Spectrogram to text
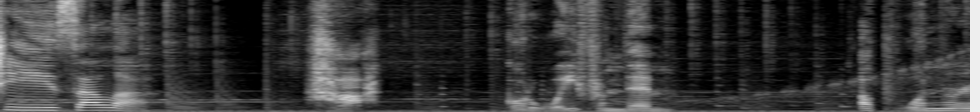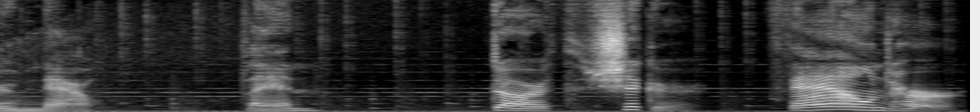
Chisella. Ha! Got away from them. Up one room now. Then, Darth Sugar. Found her!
